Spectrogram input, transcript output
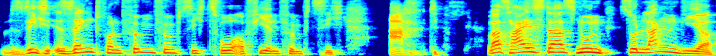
sich senkt von 55,2 auf 54,8. Was heißt das? Nun, solange wir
